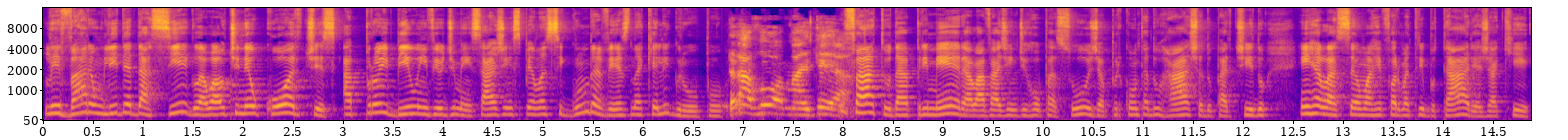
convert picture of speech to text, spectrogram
levaram o líder da sigla, o Altineu Cortes, a proibir o envio de mensagens pela segunda vez naquele grupo. Travou, Maite! O fato da primeira lavagem de roupa suja por conta do racha do partido em relação à reforma tributária, já que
